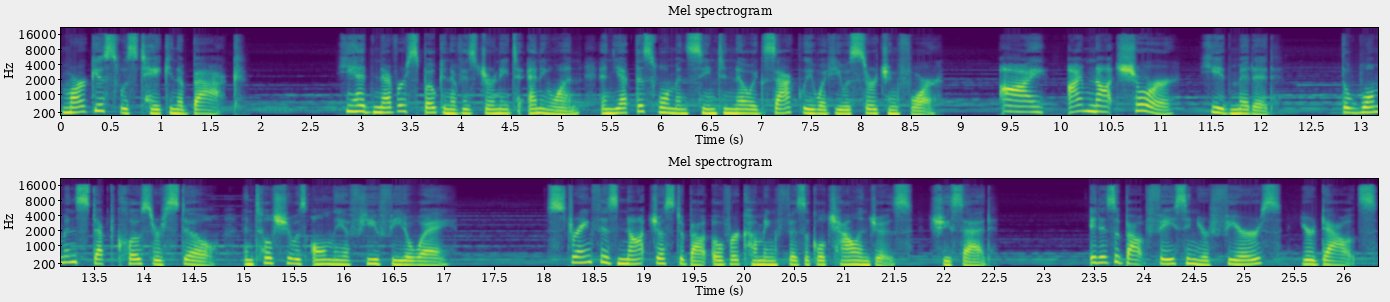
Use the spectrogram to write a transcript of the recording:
Marcus was taken aback. He had never spoken of his journey to anyone, and yet this woman seemed to know exactly what he was searching for. I, I'm not sure, he admitted. The woman stepped closer still, until she was only a few feet away. Strength is not just about overcoming physical challenges, she said. It is about facing your fears, your doubts,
